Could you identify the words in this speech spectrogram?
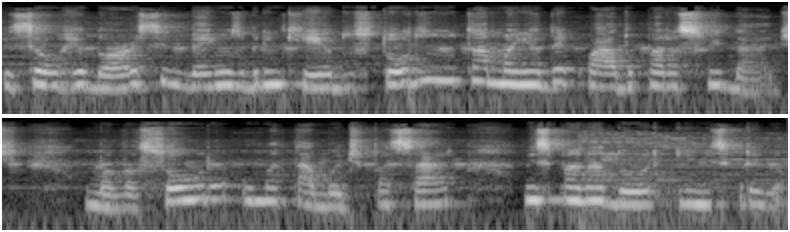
e seu redor se vêem os brinquedos, todos no tamanho adequado para a sua idade: uma vassoura, uma tábua de passar, um espanador e um esfregão.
